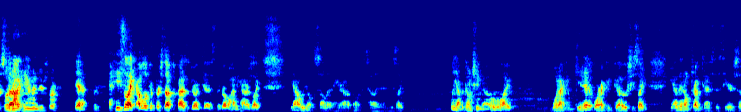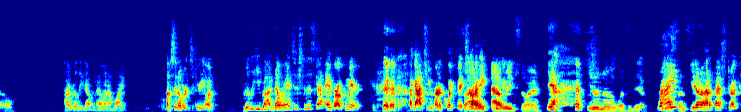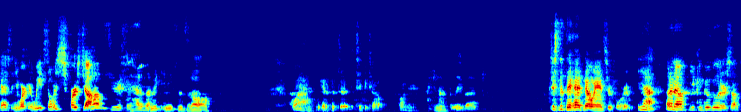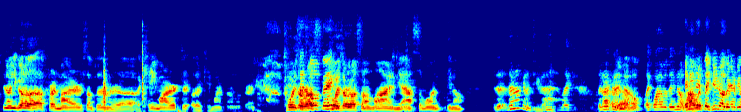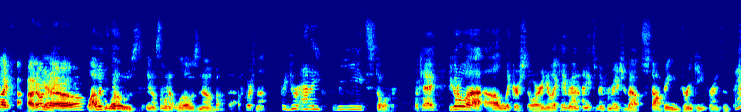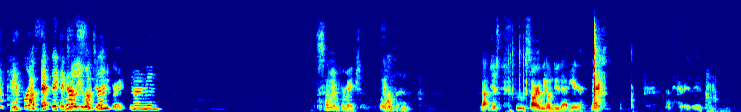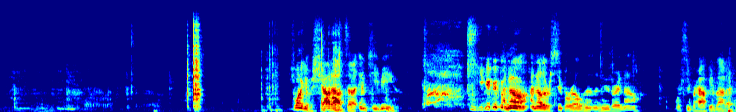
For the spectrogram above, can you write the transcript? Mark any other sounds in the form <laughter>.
for So stuff. a guy came into your store. Yeah. He's like, I'm looking for stuff to pass the drug test. And the girl behind the counter is like, Yeah, we don't sell that here. I don't know what to tell you. He's like, Well, yeah, but don't you know like what I could get, where I could go? She's like, Yeah, they don't drug test us here, so I really don't know. And I'm like, I'm sitting over at security going, Really, you got no answers to this guy? Hey, bro, come here. <laughs> I got you. You Heard a quick fix, So at, right? a, at a weed store, <laughs> Yeah. you don't know what to do. Right? You don't know how to pass a drug test, and you work at a weed store. It's your first job. Seriously, how does that make any sense at all? Wow, we got to put the, the tippy top on there. I cannot believe that. Just that they had no answer for it. Yeah, I don't know. You can Google it or something. you know, you go to a Fred Meyer or something, or a, a Kmart, or other Kmart. I don't know if they're Toys <laughs> Is that R still Us, a thing? Toys R Us <laughs> online, and you ask someone, you know, they're they're not gonna do that. Like, they're not gonna know. know. Like, why would they know? And Why even would if they do know, they're going to be like, I I don't Yeah. know. why would <laughs> Lowe's, you know, someone at Lowe's know about that? Of course not. But you're at a weed store, okay? If you go to a, a liquor store and you're like, hey man, I need some information about stopping drinking, for instance, they have pamphlets. I bet they can got tell you what to something. do, right? You know what I mean? Some information. Like, Something. not just, ooh, sorry, we don't do that here. Next. That's crazy. Just want to give a shout out to MTV. <laughs> I know, I know they're super relevant in the news right now. We're super happy about it.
